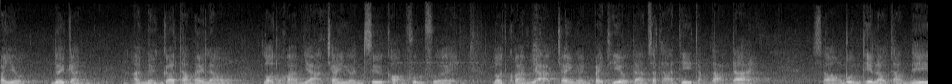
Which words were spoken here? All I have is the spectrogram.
ประโยชน์ด้วยกัน อันหนึ่งก็ทำให้เราลดความอยากใช้เงินซื้อของฟุ่มเฟือย ลดความอยากใช้เงินไปเที่ยวตามสถานที่ต่างๆได้สองบุญที่เราทำนี้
